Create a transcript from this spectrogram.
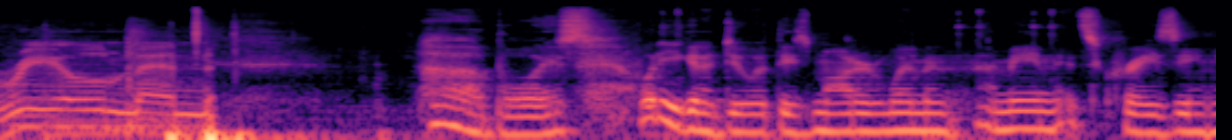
Real men. Oh, boys, what are you going to do with these modern women? I mean, it's crazy.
